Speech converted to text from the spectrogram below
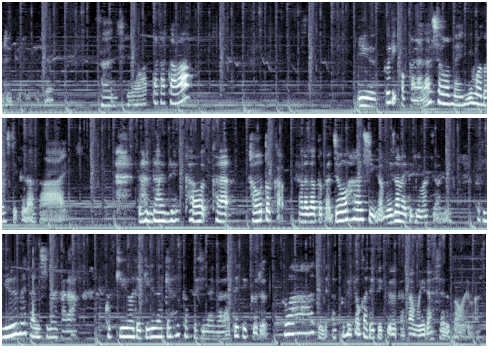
ぐるぐるぐる。3周終わった方は、ゆっくりお体正面に戻してください。だんだんね、顔から、顔とか体とか上半身が目覚めてきますよね。緩めたりしながら、呼吸をできるだけ深くしながら出てくる、ふわーってね、あくびとか出てくる方もいらっしゃると思います。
